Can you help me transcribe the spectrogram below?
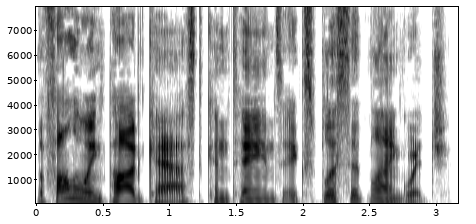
The following podcast contains explicit language.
